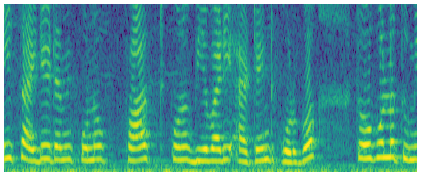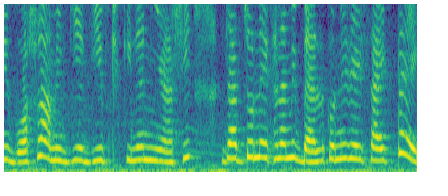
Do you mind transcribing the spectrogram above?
এই সাইডে এটা আমি কোনো ফার্স্ট কোনো বিয়ে বাড়ি অ্যাটেন্ড করব। তো ও বলল, তুমি বসো, আমি গিয়ে গিফট কিনে নিয়ে আসি। যার জন্য এখানে আমি ব্যালকনির এই সাইডটায়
